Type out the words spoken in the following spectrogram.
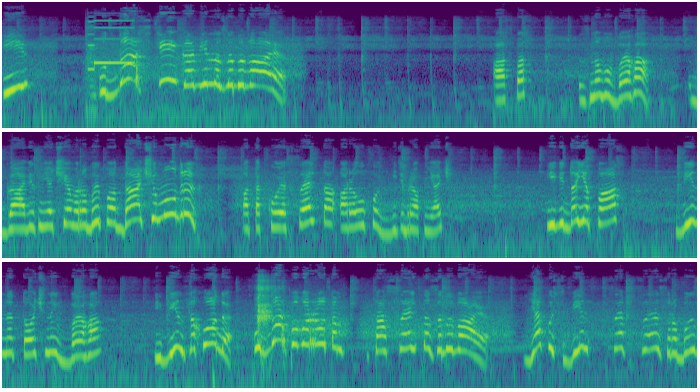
І удар стійка він не забиває. Аспас. Знову Вега. Гаві з м'ячем роби подачу. Мудрик. Атакує Сельта. Араухо відібрав м'яч. І віддає пас. Він не точний Вега. І він заходить. Удар поворотом. Та Сельта забиває. Якось він це все зробив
